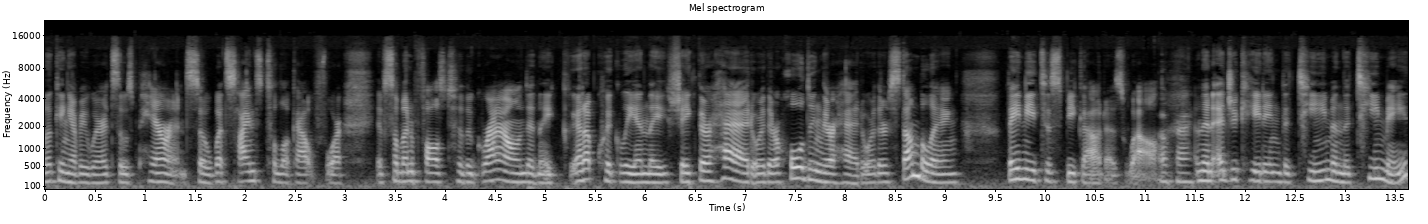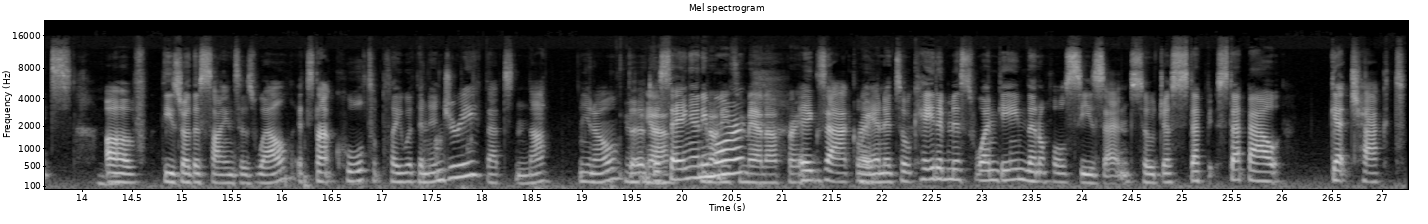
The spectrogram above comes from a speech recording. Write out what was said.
looking everywhere. It's those parents. So what signs to look out for if someone falls to the ground and they get up quickly and they shake their head or they're holding their head or they're stumbling, they need to speak out as well. Okay. And then educating the team and the teammates Mhm. of these are the signs as well. It's not cool to play with an injury. That's not, you know, the, Yeah. the saying You don't need anymore. to man up, right? Exactly. Right. And it's okay to miss one game than a whole season. So just step step out, get checked.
